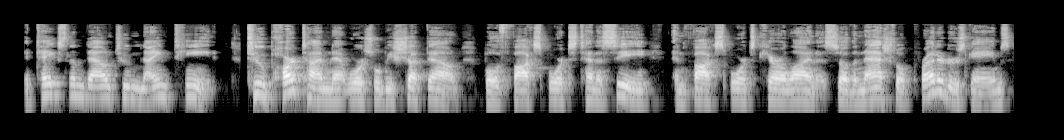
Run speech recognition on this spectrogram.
it takes them down to 19. Two part time networks will be shut down, both Fox Sports Tennessee and Fox Sports Carolina. So the Nashville Predators games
